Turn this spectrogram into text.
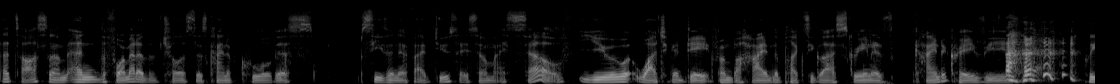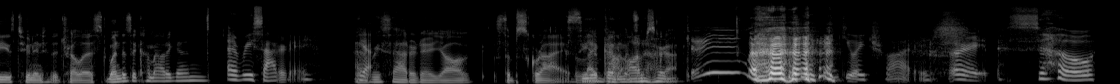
That's awesome. And the format of the Trillist is kind of cool this season, if I do say so myself. You watching a date from behind the plexiglass screen is kind of crazy. Please tune into the Trillist. When does it come out again? Every Saturday. Every Yes. Saturday, y'all subscribe. See, like, I've been comment, on subscribe. her game. Thank you. I try. All right. So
